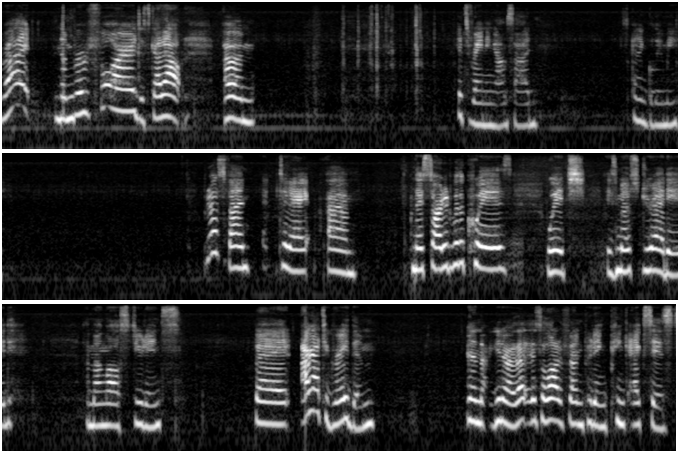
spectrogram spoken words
Alright, number four just got out. Um, it's raining outside. It's kind of gloomy. But it was fun today. Um, they started with a quiz, which is most dreaded among all students. But I got to grade them. And, you know, that, it's a lot of fun putting pink X's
